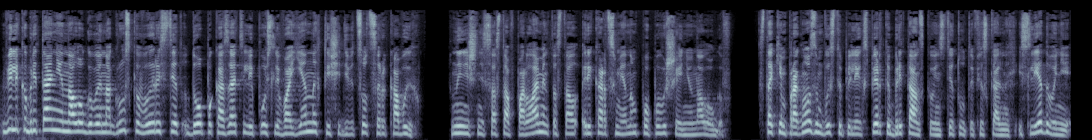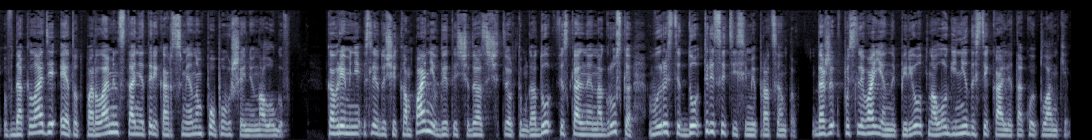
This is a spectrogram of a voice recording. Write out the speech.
В Великобритании налоговая нагрузка вырастет до показателей послевоенных 1940-х. Нынешний состав парламента стал рекордсменом по повышению налогов. С таким прогнозом выступили эксперты Британского института фискальных исследований. В докладе этот парламент станет рекордсменом по повышению налогов. Ко времени следующей кампании в 2024 году фискальная нагрузка вырастет до 37%. Даже в послевоенный период налоги не достигали такой планки.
